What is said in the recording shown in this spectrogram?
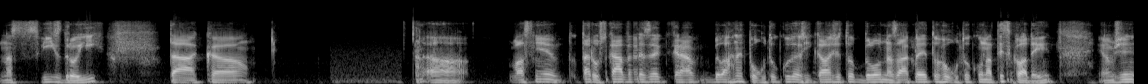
na svých zdrojích, tak uh, uh, vlastně ta ruská verze, která byla hned po útoku, ta říkala, že to bylo na základě toho útoku na ty sklady, jenomže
